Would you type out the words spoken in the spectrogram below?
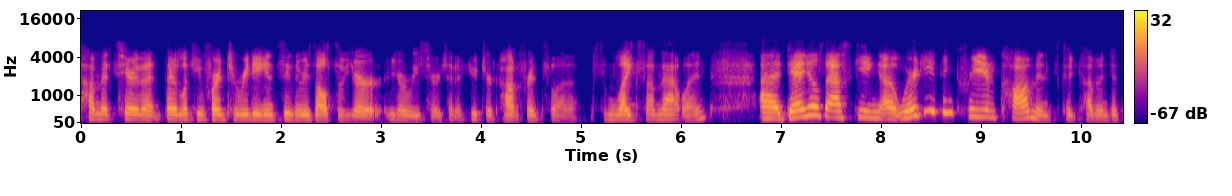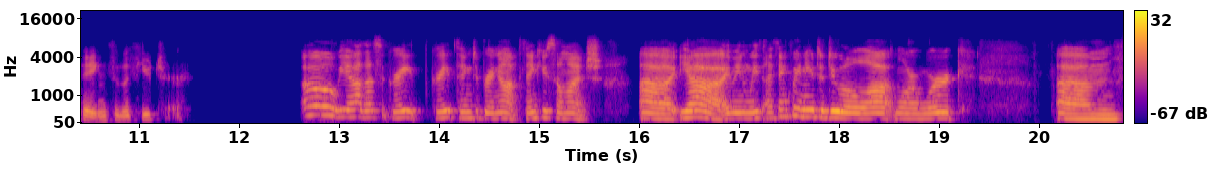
comments here that they're looking forward to reading and seeing the results of your your research at a future conference. Uh, some likes on that one. Uh, Daniel's asking, uh, where do you think Creative Commons could come into things in the future? Oh, yeah, that's a great, great thing to bring up. Thank you so much. Uh, yeah, I mean, we, I think we need to do a lot more work. Um,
